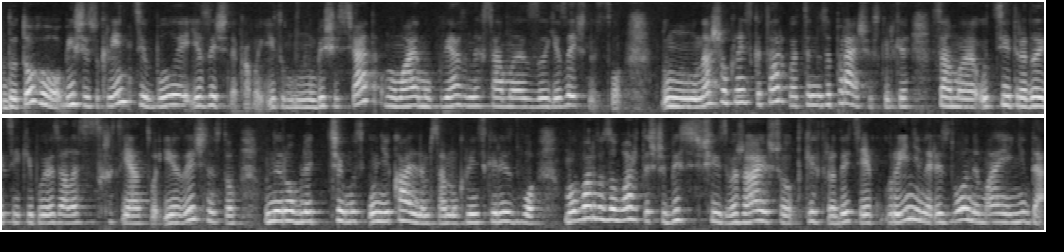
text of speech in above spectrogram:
До того більшість українців були язичниками, і тому більшість свят ми маємо пов'язаних саме з язичництвом. Тому наша українська церква це не заперечує, оскільки саме у ці традиції, які пов'язалися з християнством і язичництвом, вони роблять чимось унікальним саме українське різдво. Ми варто зауважити, що більшість вважає, що таких традицій, як в Україні, на різдво немає ніде.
